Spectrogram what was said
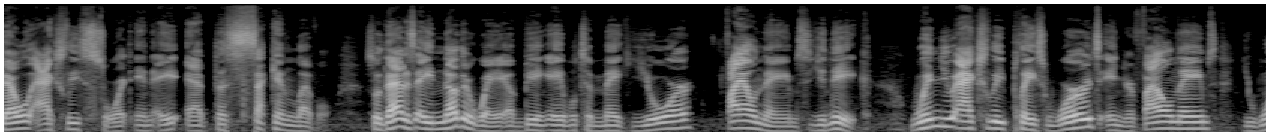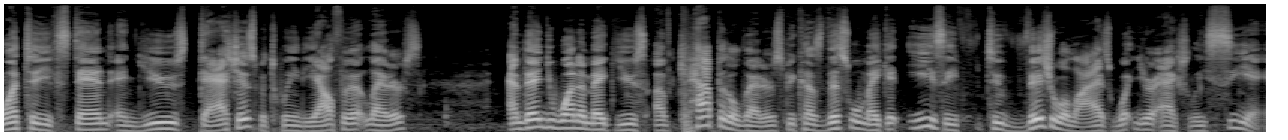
that will actually sort in a, at the second level. So that is another way of being able to make your file names unique. When you actually place words in your file names, you want to extend and use dashes between the alphabet letters. And then you want to make use of capital letters because this will make it easy to visualize what you're actually seeing.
